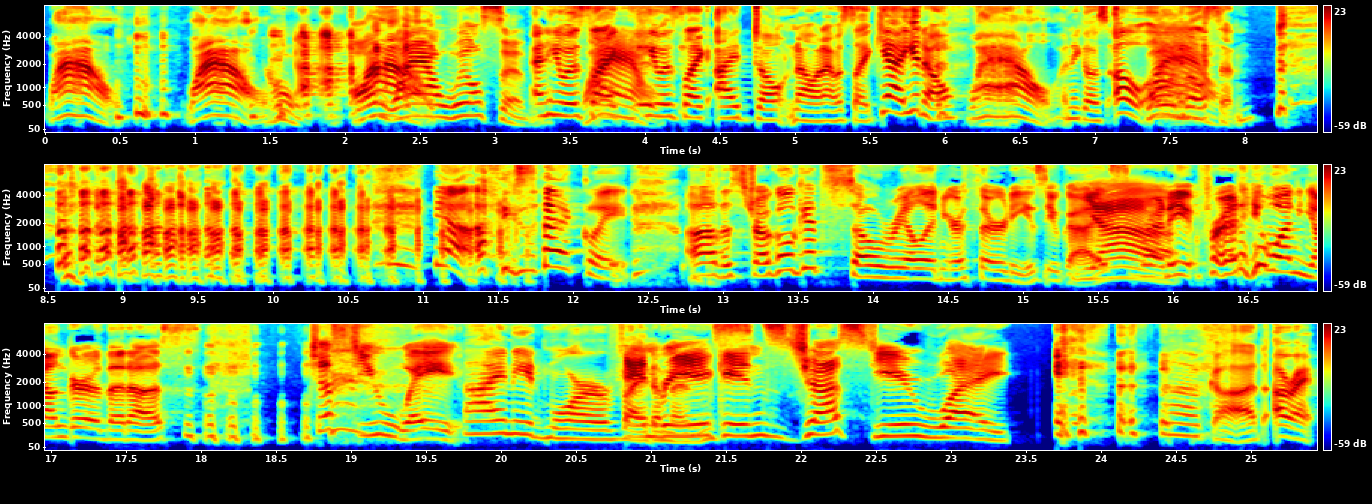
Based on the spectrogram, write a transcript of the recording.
Wow, wow. Oh, oh wow, Wilson. And he was Wow. like, he was like, I don't know. And I was like, yeah, you know, wow. And he goes, oh, Owen Wilson. Yeah, exactly. Uh, the struggle gets so real in your 30s, you guys. Yeah. For, any, for anyone younger than us, just you wait. I need more vitamins. Enriquez, just you wait. Oh God. All right.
